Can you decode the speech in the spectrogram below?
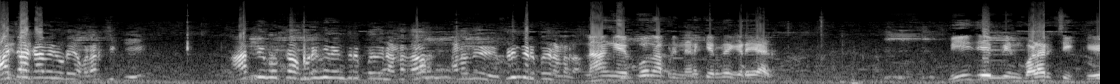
பாஜகவினுடைய வளர்ச்சிக்கு அதிமுக ஒருங்கிணைந்திருப்பது நல்லதா? அல்லது பிரிந்திருப்பது நல்லதா? நாங்க எப்போதும் அப்படி நினைக்கிறதே கிடையாது. பிஜேபியின் வளர்ச்சிக்கு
